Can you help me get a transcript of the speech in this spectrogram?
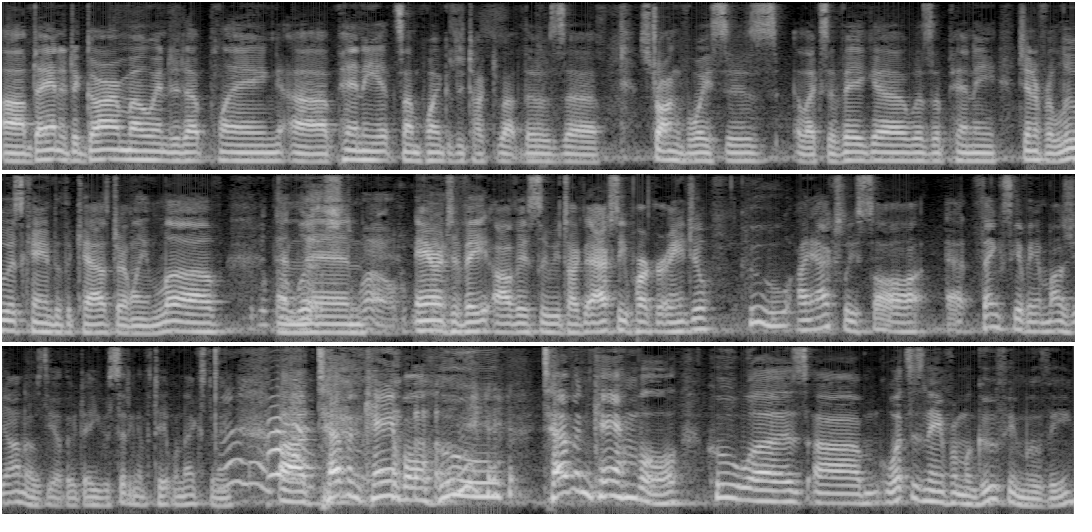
Um, Diana DeGarmo ended up playing uh, Penny at some point because we talked about those uh, strong voices. Alexa Vega was a Penny. Jennifer Lewis came to the cast. Darlene Love, at and list. then Wow. Aaron Tveit. Obviously, we talked to Ashley Parker Angel, who I actually saw at Thanksgiving at Maggiano's the other day. He was sitting at the table next to me. Uh, Tevin Campbell, who Tevin Campbell, who was um, what's his name from a Goofy movie.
